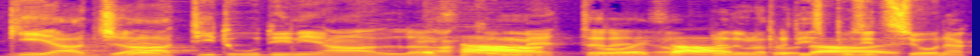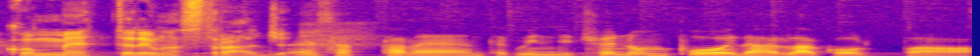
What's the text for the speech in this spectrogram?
Chi ha già cioè... attitudini al, esatto, a commettere, esatto, una predisposizione dai. a commettere una strage. Esattamente, quindi cioè, non puoi dare la colpa.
